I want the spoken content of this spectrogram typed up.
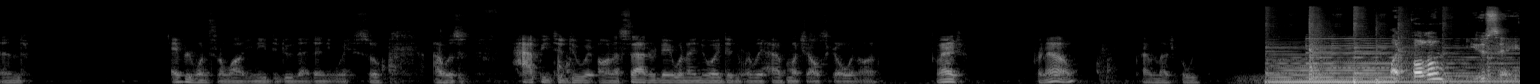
And every once in a while you need to do that anyway. So I was happy to do it on a Saturday when I knew I didn't really have much else going on. All right, for now, have a magical week. What, follow? You say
